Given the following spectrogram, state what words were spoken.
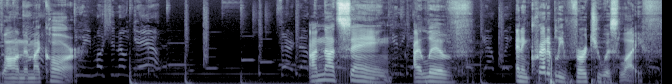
while I'm in my car. I'm not saying I live an incredibly virtuous life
